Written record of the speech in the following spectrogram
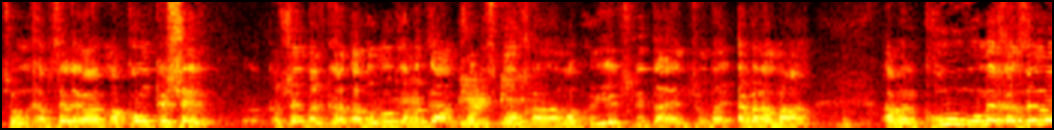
שאומרים לך בסדר, המקום כשר, כשר מרכזת הרבנות רמת גן, אפשר לסמוך, הרב אריאל שליטה, אין שום בעיה, אבל מה? אבל כרוב, הוא אומר לך זה לא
